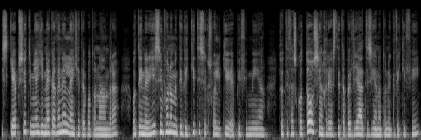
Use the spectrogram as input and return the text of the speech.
Η σκέψη ότι μια γυναίκα δεν ελέγχεται από τον άνδρα, ότι ενεργεί σύμφωνα με τη δική της σεξουαλική επιθυμία και ότι θα σκοτώσει αν χρειαστεί τα παιδιά της για να τον εκδικηθεί,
